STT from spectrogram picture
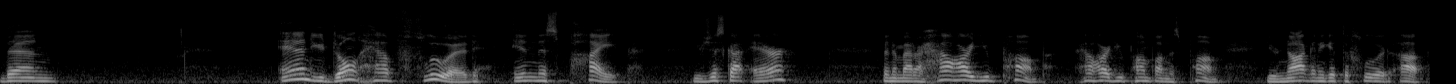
then, and you don't have fluid in this pipe, you've just got air, then no matter how hard you pump, how hard you pump on this pump, you're not going to get the fluid up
